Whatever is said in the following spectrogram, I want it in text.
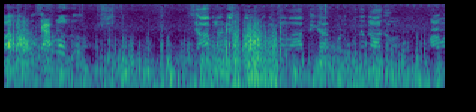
వాళ్ళు చేపల వాళ్ళు షాపులు అంటే కాదు. మనం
